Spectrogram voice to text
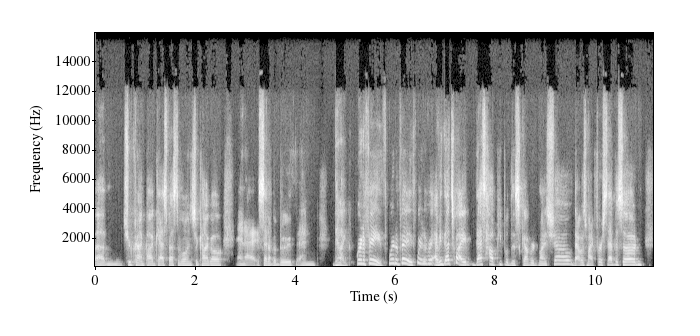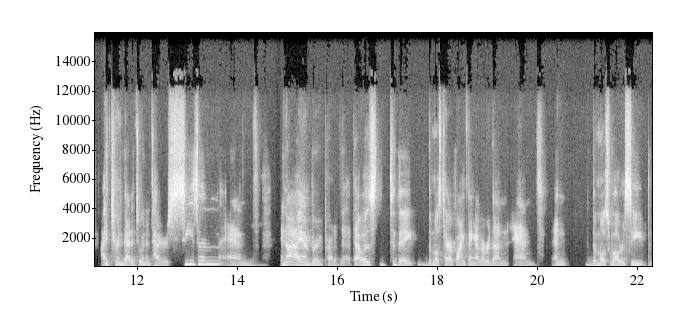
um, True Crime Podcast Festival in Chicago and I set up a booth and they're like, Word of Faith, Word of Faith, Word of Faith. I mean, that's why that's how people discovered my show. That was my first episode. I turned that into an entire season and and I, am very proud of that. That was to date the most terrifying thing I've ever done, and and the most well received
